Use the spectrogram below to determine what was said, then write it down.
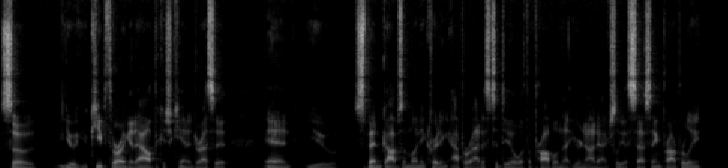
so you you keep throwing it out because you can't address it, and you spend gobs of money creating apparatus to deal with a problem that you're not actually assessing properly,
